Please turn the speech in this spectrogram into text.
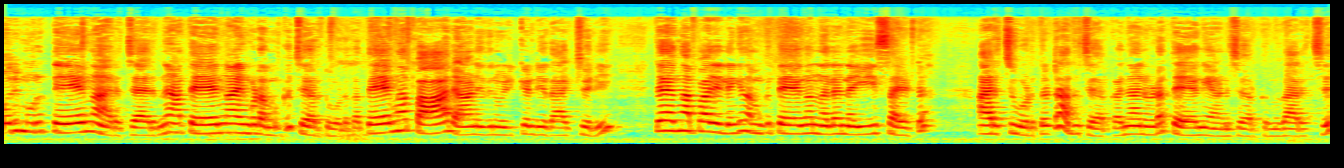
ഒരു മുറി തേങ്ങ അരച്ചായിരുന്നു. ആ തേങ്ങയും കൂടെ നമുക്ക് ചേർത്ത് കൊടുക്കാം. തേങ്ങ പാലാണ് ഇതിന് ഒഴിക്കേണ്ടത് ആക്ച്വലി തേങ്ങാപ്പാൽ ഇല്ലെങ്കിൽ നമുക്ക് തേങ്ങ നല്ല നൈസായിട്ട് അരച്ചു കൊടുത്തിട്ട് അത് ചേർക്കാം. ഞാനിവിടെ തേങ്ങയാണ് ചേർക്കുന്നത് അരച്ച്.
